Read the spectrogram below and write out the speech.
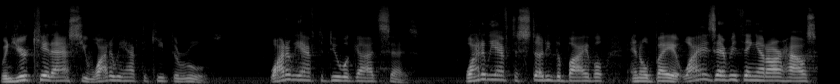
When your kid asks you, Why do we have to keep the rules? Why do we have to do what God says? Why do we have to study the Bible and obey it? Why is everything at our house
